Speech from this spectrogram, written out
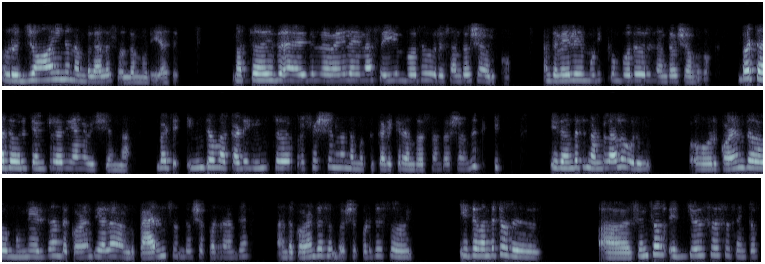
ஒரு ஜாயின்னு நம்மளால சொல்ல முடியாது. மற்ற இது இதுல வேலையெல்லாம் செய்யும்போது ஒரு சந்தோஷம் இருக்கும். அந்த வேலையை முடிக்கும் போது ஒரு சந்தோஷம் வரும். பட் அது ஒரு டெம்பரரியான விஷயம் தான் பட் இந்த கடை இந்த ப்ரொஃபஷன்ல நமக்கு கிடைக்கிற அந்த ஒரு சந்தோஷம் வந்து இது வந்துட்டு நம்மளால ஒரு ஒரு குழந்தை முன்னேறுது அந்த குழந்தையால அவங்க பேரண்ட்ஸ் சந்தோஷப்படுறாங்க. அந்த குழந்தை சந்தோஷப்படுது. ஸோ இது வந்துட்டு ஒரு sense of it gives us sense of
